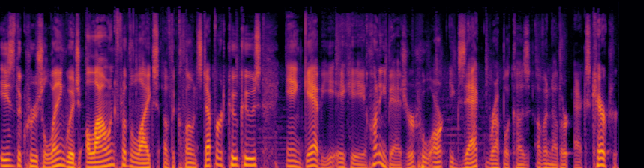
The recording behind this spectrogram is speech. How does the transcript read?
is the crucial language, allowing for the likes of the clone Stepford Cuckoos and Gabby, aka Honey Badger, who aren't exact replicas of another X character.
